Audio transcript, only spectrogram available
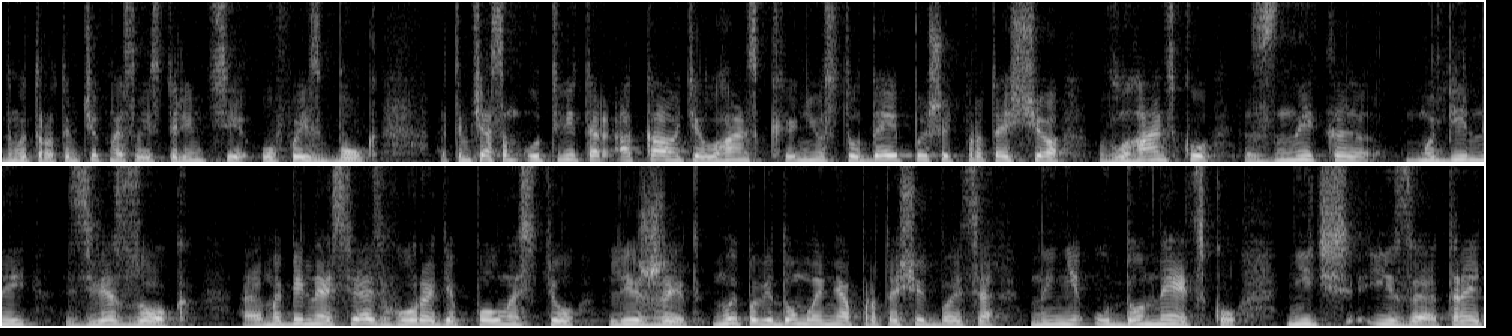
Дмитро Тимчук на своїй сторінці у Фейсбук. Тим часом у твіттер-аккаунті Луганськ News Today пишуть про те, що в Луганську зник мобільний зв'язок. Е, Мобільна связь в городі повністю лежить. Ну і повідомлення про те, що відбувається нині у Донецьку. Ніч із 3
